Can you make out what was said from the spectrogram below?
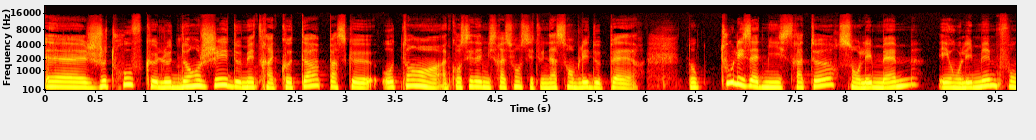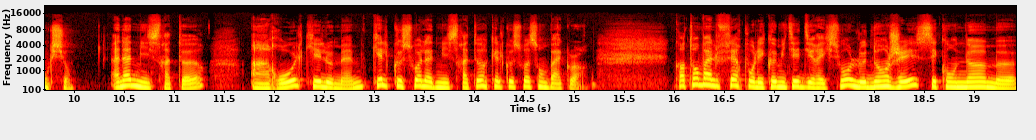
Euh, je trouve que le danger de mettre un quota, parce que autant un conseil d'administration, c'est une assemblée de pairs, donc tous les administrateurs sont les mêmes et ont les mêmes fonctions. Un administrateur a un rôle qui est le même, quel que soit l'administrateur, quel que soit son background. Quand on va le faire pour les comités de direction, le danger, c'est qu'on nomme euh,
